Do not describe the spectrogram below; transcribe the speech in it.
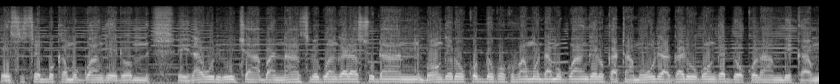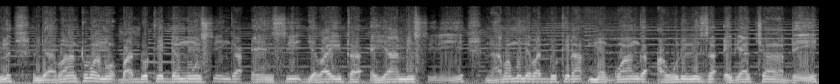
esisembuka mu ggwanga ero era buli lukya bannansi b'eggwanga lya sudan bongera okudduka okuva munda mu ggwanga ero kati amawulire agaliwo gongedde okulambika. Ndi abantu bano baddukidde mu nsi nga ensi gye bayita eya misiri n'abamu ne baddukira mu ggwanga awuliriza erya chadi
